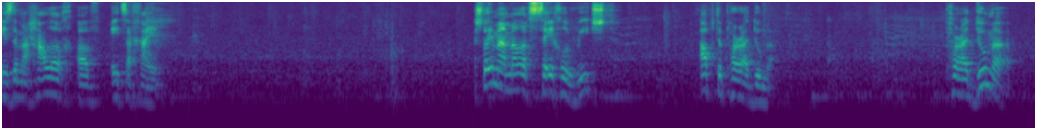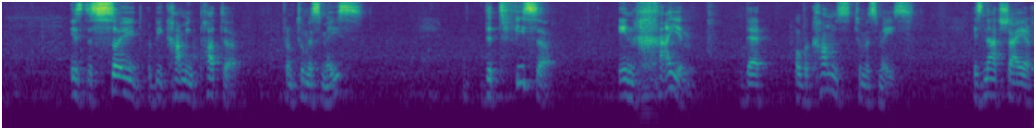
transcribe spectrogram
is the mahalach of Eitzachayim. Shlomo Melech Seichel reached up to Paraduma. Paraduma is the side of becoming pata from Tumas Mace. The tfisa in Chaim that overcomes Tumas Mace is not shaykh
